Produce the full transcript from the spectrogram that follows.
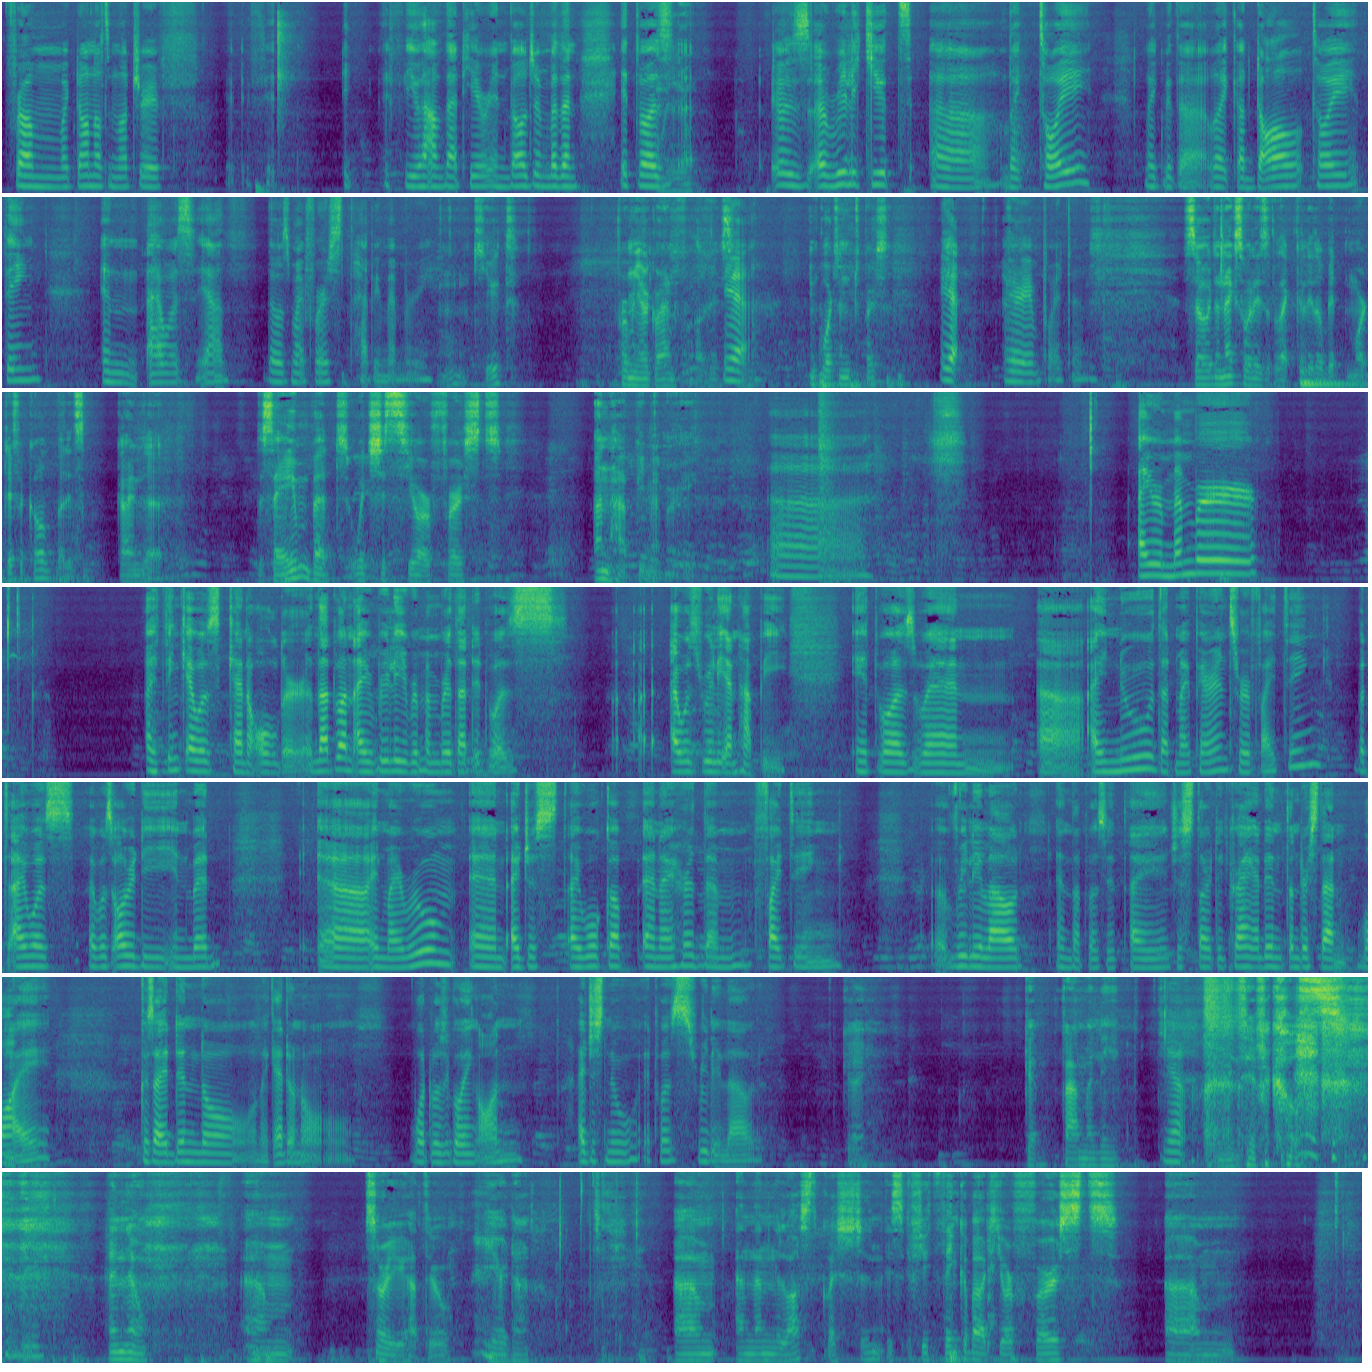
from McDonald's. I'm not sure if if it if you have that here in Belgium. But then it was do. it was a really cute uh, like toy, like with a like a doll toy thing, and I was yeah that was my first happy memory. Mm, cute. From your grandfather. Yeah, Important person. yeah, very important. So the next one is like a little bit more difficult, but it's kind of the same. But which is your first unhappy memory? Uh, I remember. I think I was kind of older, and that one I really remember that it was. I was really unhappy. It was when uh, I knew that my parents were fighting, but I was I was already in bed uh, in my room, and I just I woke up and I heard them fighting really loud, and that was it. I just started crying. I didn't understand why, because I didn't know. Like I don't know what was going on. I just knew it was really loud. Okay. Again, family. Yeah. difficult. I know. Um, sorry you had to hear that. Um, and then the last question is if you think about your first um,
